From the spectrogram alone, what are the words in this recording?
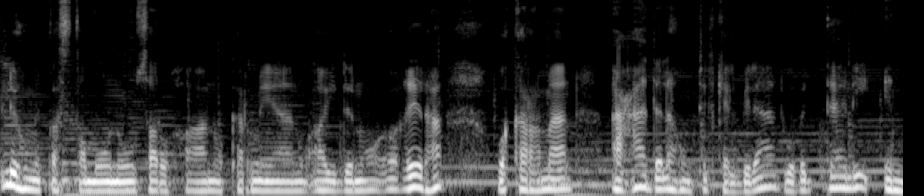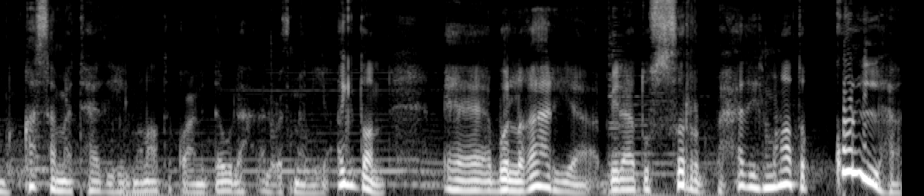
اللي هم قسطمون وصرخان وكرميان وأيدن وغيرها وكرمان أعاد لهم تلك البلاد وبالتالي انقسمت هذه المناطق عن الدولة العثمانية. أيضا آه، بلغاريا بلاد الصرب هذه المناطق كلها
